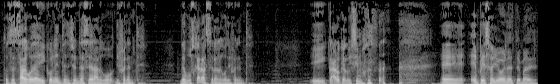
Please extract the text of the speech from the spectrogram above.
Entonces salgo de ahí con la intención de hacer algo diferente, de buscar hacer algo diferente. Y claro que lo hicimos. eh, empiezo yo en el tema de...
